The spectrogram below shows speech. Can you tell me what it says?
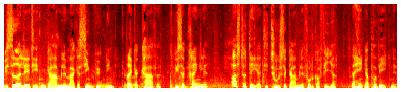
Vi sidder lidt i den gamle magasinbygning, drikker kaffe, spiser kringle og studerer de tusse gamle fotografier, der hænger på væggene.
